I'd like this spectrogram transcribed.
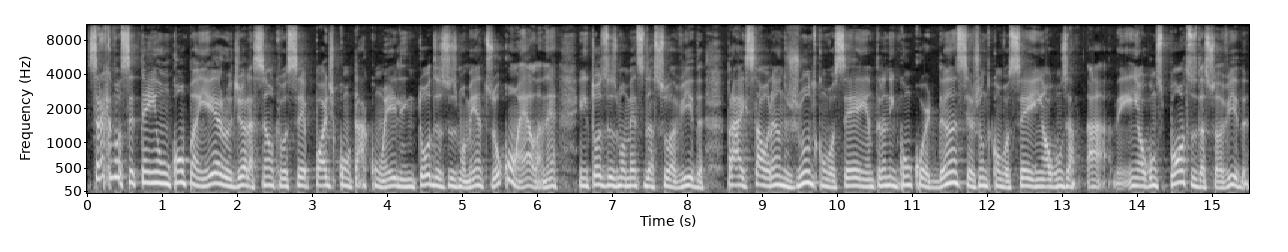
Será que você tem um companheiro de oração que você pode contar com ele em todos os momentos, ou com ela, né? Em todos os momentos da sua vida, para estar orando junto com você, entrando em concordância junto com você em alguns, em alguns pontos da sua vida?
